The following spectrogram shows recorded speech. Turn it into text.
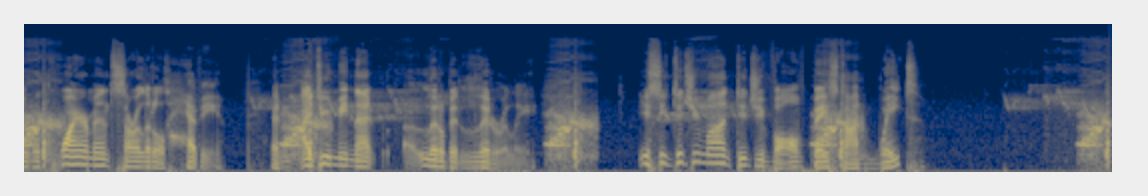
the requirements are a little heavy. And I do mean that a little bit literally. You see, Digimon digivolve based on weight. Ugh,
